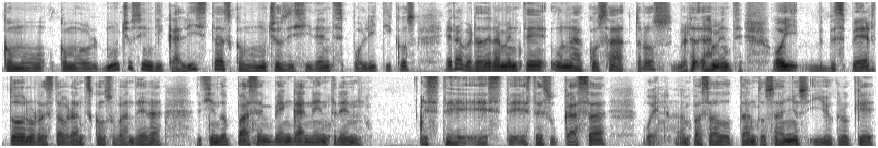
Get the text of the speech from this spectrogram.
como como muchos sindicalistas como muchos disidentes políticos era verdaderamente una cosa atroz verdaderamente. Hoy ver todos los restaurantes con su bandera diciendo pasen vengan entren este, este, esta es su casa. Bueno, han pasado tantos años y yo creo que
